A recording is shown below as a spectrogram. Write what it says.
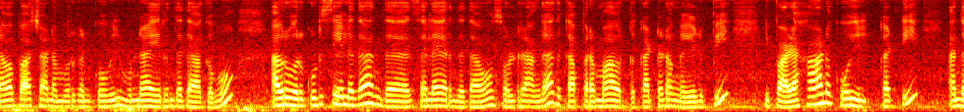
நவபாஷான முருகன் கோவில் முன்னே இருந்ததாகவும் அவர் ஒரு குடிசையில் தான் அந்த சிலை இருந்ததாகவும் சொல்கிறாங்க அதுக்கப்புறமா அவருக்கு கட்டடங்க எழுப்பி இப்போ அழகான கோயில் கட்டி அந்த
